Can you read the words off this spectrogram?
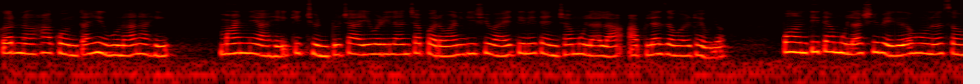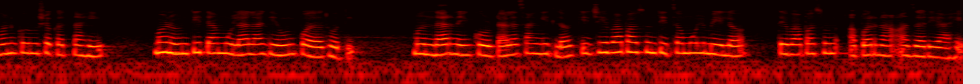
करणं हा कोणताही गुन्हा नाही. मान्य आहे की चिंटूच्या आईवडिलांच्या परवानगीशिवाय तिने त्यांच्या मुलाला आपल्याजवळ ठेवलं. पण ती त्या मुलाशी वेगळं होणं सहन करू शकत नाही. म्हणून ती त्या मुलाला घेऊन पळत होती. मंदारने कोर्टाला सांगितलं की जेव्हापासून तिचं मूल मेलं तेव्हापासून अपर्णा आजारी आहे.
